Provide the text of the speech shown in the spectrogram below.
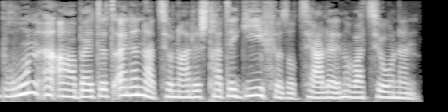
Brun erarbeitet eine nationale Strategie für soziale Innovationen.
